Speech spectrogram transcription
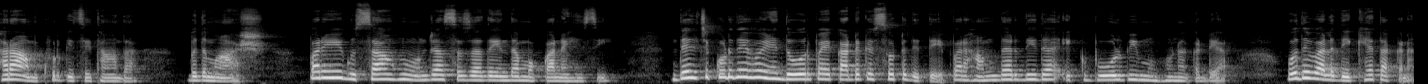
ਹਰਾਮ ਖੁਰ ਕਿਸੇ ਥਾਂ ਦਾ। ਬਦਮਾਸ਼। ਪਰ ਇਹ ਗੁੱਸਾ ਹੋਣ ਜਾਂ ਸਜ਼ਾ ਦੇਣ ਦਾ ਮੌਕਾ ਨਹੀਂ ਸੀ। ਦਿਲ 'ਚ ਕੁੜਦੇ ਹੋਏ ਨੇ 2 ਰੁਪਏ ਕੱਢ ਕੇ ਸੁੱਟ ਦਿੱਤੇ, ਪਰ ਹਮਦਰਦੀ ਦਾ ਇੱਕ ਬੋਲ ਵੀ ਮੂੰਹੋਂ ਨਾ ਕੱਢਿਆ। ਉਹਦੇ ਵੱਲ ਦੇਖਿਆ ਤੱਕ ਨਾ,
